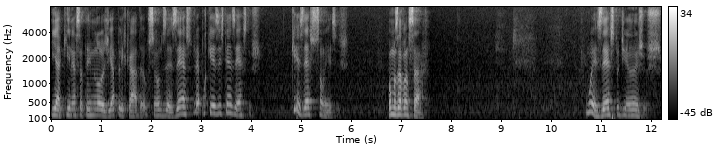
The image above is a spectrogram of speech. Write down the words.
e aqui nessa terminologia aplicada, o Senhor dos Exércitos, é porque existem exércitos. Que exércitos são esses? Vamos avançar. Um exército de anjos.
